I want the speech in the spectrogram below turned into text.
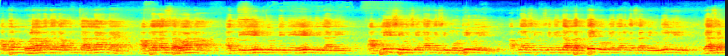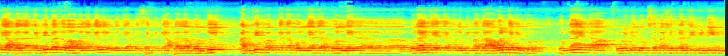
आपण भोळ्यामध्ये राहून चालणार नाही. आपल्याला सर्वांना अगदी एकजुटीने एक दिलाने आपली शिवसेना कशी मोठी होईल आपला शिवसेनेचा प्रत्येक उमेदवार कसा निवडून येईल यासाठी आपल्याला कटिबद्ध व्हावं लागेल. एवढंच या प्रसंगी मी आपल्याला बोलतोय. आणखीन वक्त्यांना बोलण्या बोलले बोलायचं आहे त्यामुळे मी माझा आवडता घेतो. पुन्हा एकदा भिवंडी लोकसभा क्षेत्राची मिटिंग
